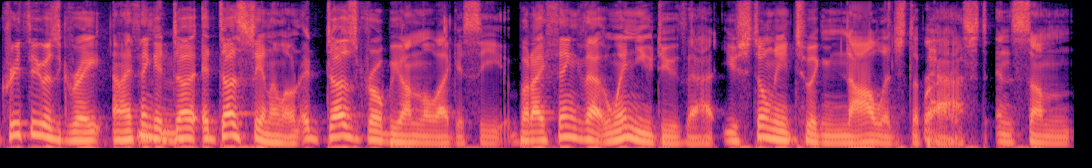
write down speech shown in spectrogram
Creed 3 was great, and I think Mm-hmm. it does it does stand alone. It does grow beyond the legacy, but I think that when you do that, you still need to acknowledge the past in some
